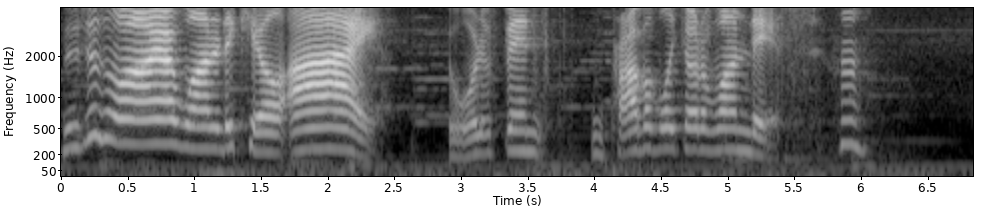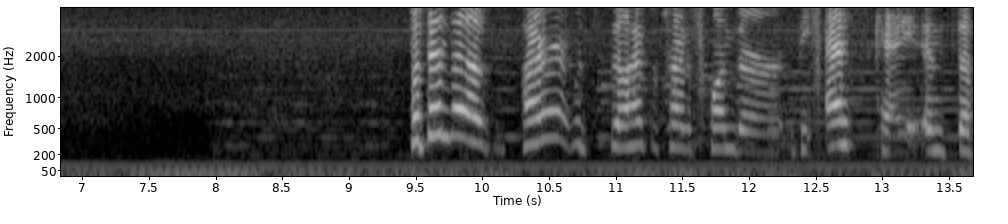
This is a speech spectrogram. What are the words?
This is why I wanted to kill I. It would have been probably could have won this. Hmm. But then the pirate would still have to try to plunder the SK and stuff,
